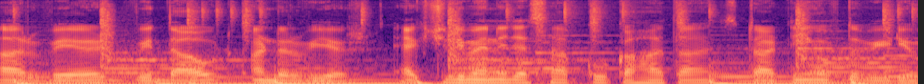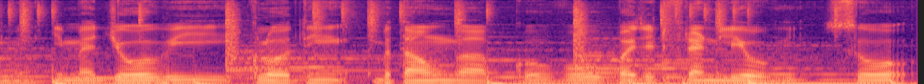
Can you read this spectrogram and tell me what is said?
are wear without underwear actually मैंने जैसा आपको कहा था स्टार्टिंग ऑफ़ द वीडियो में कि मैं जो भी क्लोथिंग बताऊँगा आपको वो बजट फ्रेंडली होगी। So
